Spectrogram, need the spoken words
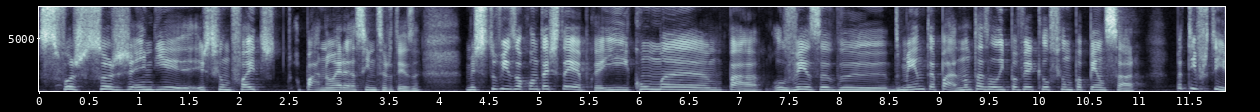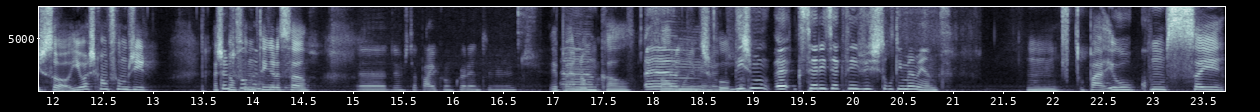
Se fosse se hoje em dia este filme feito, pá, não era assim de certeza. Mas se tu vis ao contexto da época e com uma pá, leveza de, de mente, pá, não estás ali para ver aquele filme para pensar, para te divertir só. E eu acho que é um filme giro. Acho que é um filme muito engraçado. Uh, devemos estar para aí com 40 minutos. Epá, eu não me calo. Falo um, muito, desculpa. Diz-me uh, que séries é que tens visto ultimamente? Hum, pá, eu comecei,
